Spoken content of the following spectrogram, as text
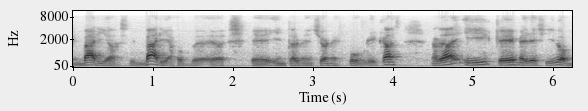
varias, en varias eh, eh, intervenciones públicas, ¿verdad? Y que he merecido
